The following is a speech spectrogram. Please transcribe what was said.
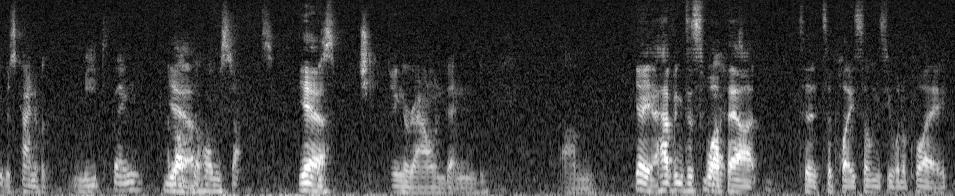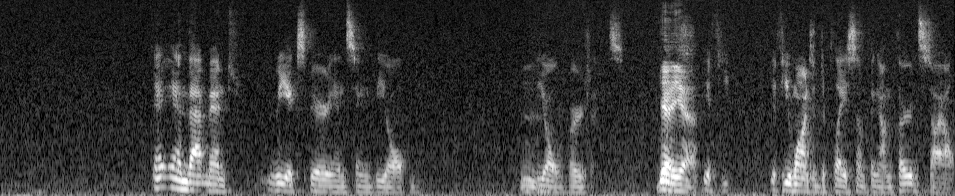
It was kind of a neat thing about Yeah. the home styles. Yeah. Just changing around and um, Yeah, yeah, having to swap Right. out to, to play songs you want to play. and that meant re-experiencing the old Mm. the old versions. Yeah, yeah. If you if you wanted to play something on third style,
